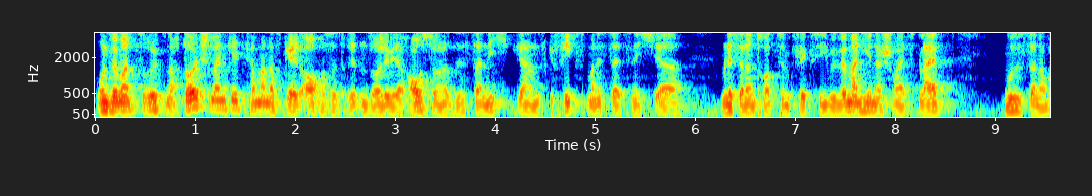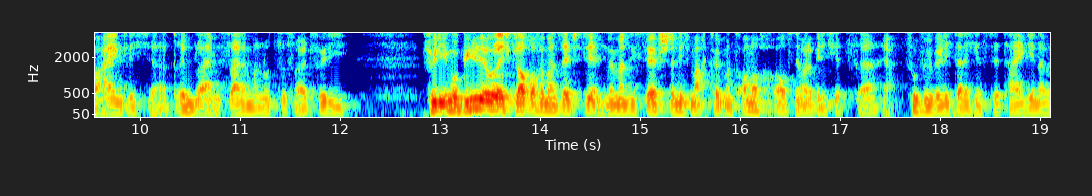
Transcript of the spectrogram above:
Und wenn man zurück nach Deutschland geht, kann man das Geld auch aus der dritten Säule wieder rausholen. Das ist dann nicht ganz gefixt. Man ist da jetzt nicht, äh, man ist ja dann trotzdem flexibel. Wenn man hier in der Schweiz bleibt, muss es dann aber eigentlich äh, drin bleiben. Es sei denn, man nutzt es halt für die für die Immobilie oder ich glaube auch, wenn man selbst, wenn man sich selbstständig macht, könnte man es auch noch rausnehmen. Aber da bin ich jetzt, äh, ja, zu viel will ich da nicht ins Detail gehen. Da,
